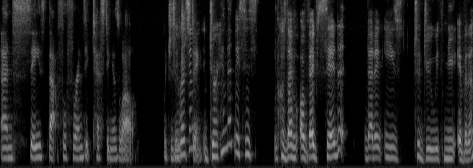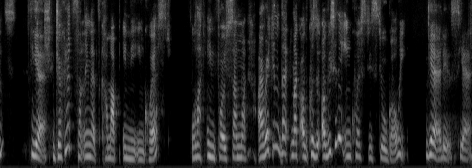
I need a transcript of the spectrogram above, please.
and seized that for forensic testing as well, which is Do interesting. reckon? Do you reckon that this is because they've oh, they've said that it is to do with new evidence? Yeah. Do you reckon it's something that's come up in the inquest or like info someone? I reckon that like oh, because obviously the inquest is still going. Yeah, it is. Yeah.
